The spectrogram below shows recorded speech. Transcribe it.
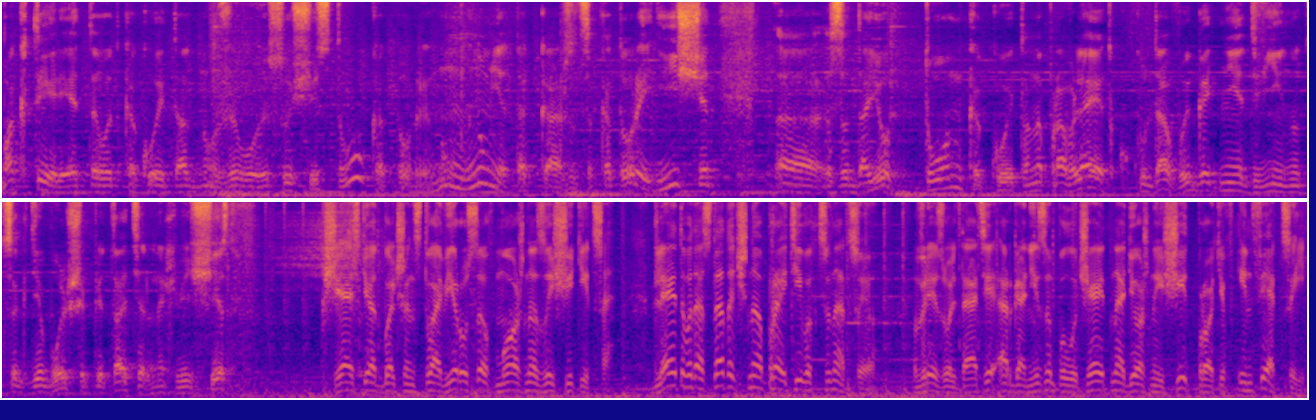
бактерий. Это вот какое-то одно живое существо, которое, ну, ну мне так кажется, которое ищет, э, задает тон какой-то, направляет, куда выгоднее двинуться, где больше питательных веществ. К счастью, от большинства вирусов можно защититься. Для этого достаточно пройти вакцинацию. В результате организм получает надежный щит против инфекций.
